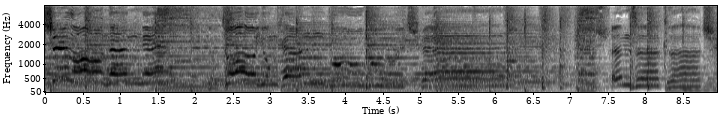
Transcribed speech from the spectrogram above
失落难免。要多勇敢，不顾一切，选择搁浅，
